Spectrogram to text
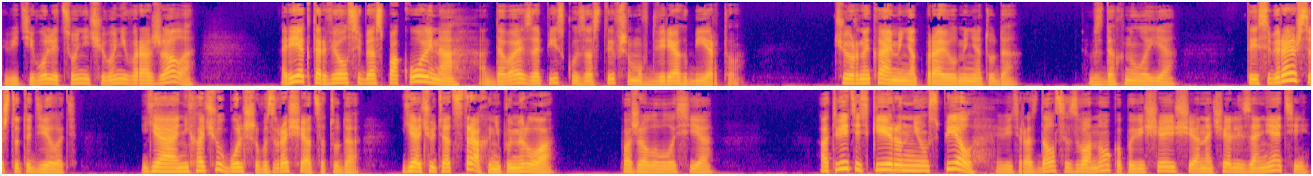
ведь его лицо ничего не выражало. Ректор вел себя спокойно, отдавая записку застывшему в дверях Берту. Черный камень отправил меня туда. Вздохнула я. Ты собираешься что-то делать? Я не хочу больше возвращаться туда. Я чуть от страха не померла, пожаловалась я. Ответить Кейрон не успел, ведь раздался звонок, оповещающий о начале занятий.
